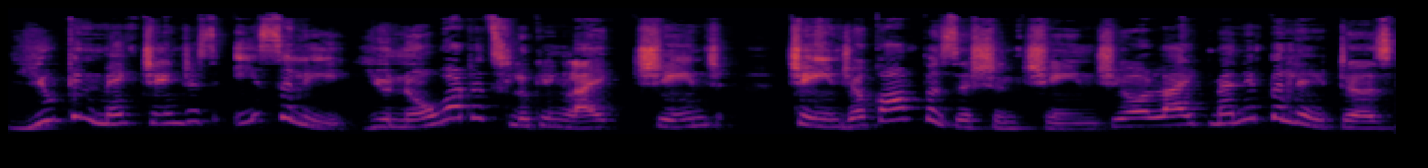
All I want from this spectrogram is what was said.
you can make changes easily. You know what it's looking like. Change, change your composition, change your light manipulators,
